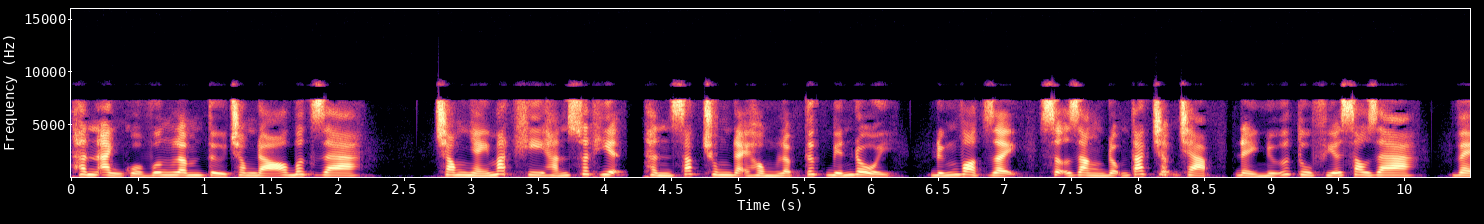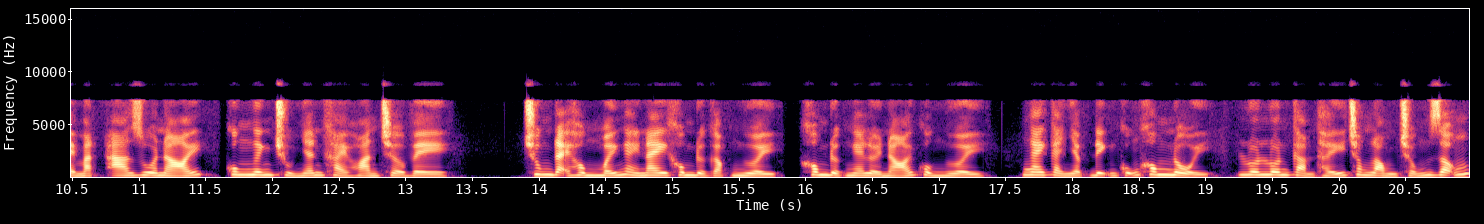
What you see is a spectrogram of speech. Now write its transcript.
thân ảnh của Vương Lâm từ trong đó bước ra. Trong nháy mắt khi hắn xuất hiện, thần sắc Trung Đại Hồng lập tức biến đổi, đứng vọt dậy, sợ rằng động tác chậm chạp, đẩy nữ tu phía sau ra, vẻ mặt A Dua nói, cung nghênh chủ nhân Khải Hoàn trở về. Trung Đại Hồng mấy ngày nay không được gặp người, không được nghe lời nói của người, ngay cả nhập định cũng không nổi, luôn luôn cảm thấy trong lòng trống rỗng,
